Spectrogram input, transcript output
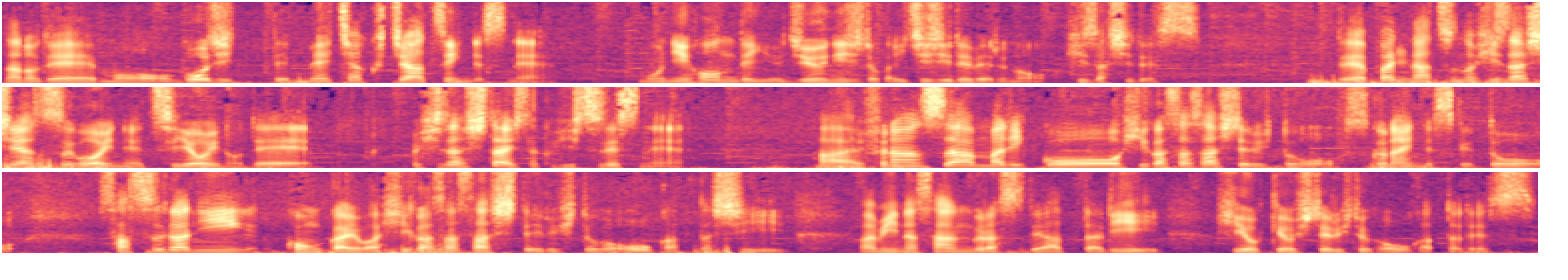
なのでもう5時ってめちゃくちゃ暑いんですね。もう日本でいう12時とか1時レベルの日差しです。でやっぱり夏の日差しはすごいね強いので日差し対策必須ですね。はい、フランスあんまりこう日傘さしてる人少ないんですけどさすがに今回は日傘さしている人が多かったし、まあ、みんなサングラスであったり日よけをしてる人が多かったです。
